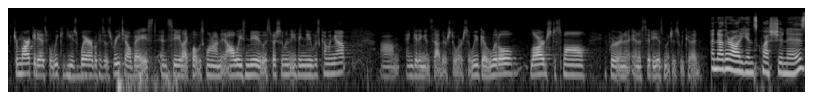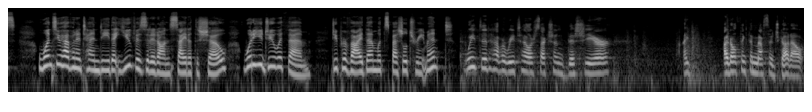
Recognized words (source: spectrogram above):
what your market is but we could use wear because it was retail based and see like what was going on. And always new especially when anything new was coming up um, and getting inside their store. So we'd go little large to small if we were in a, in a city as much as we could. Another audience question is Once you have an attendee that you visited on site at the show, what do you do with them? Do you provide them with special treatment? We did have a retailer section this year. I, I don't think the message got out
